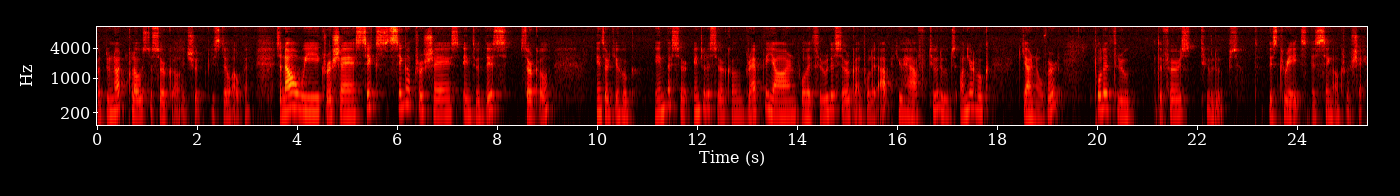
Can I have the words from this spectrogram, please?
but do not close the circle. It should be still open. So now we crochet six single crochets into this circle. Insert your hook in the into the circle grab the yarn pull it through the circle and pull it up. You have two loops on your hook yarn over pull it through the first two loops. This creates a single crochet.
